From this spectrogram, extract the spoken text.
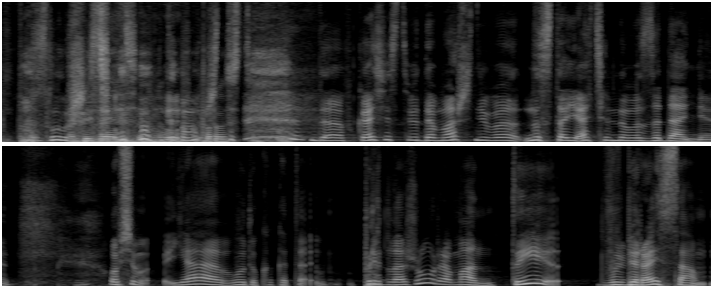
послушать. Обязательно, просто. Да, в качестве домашнего настоятельного задания. В общем, я буду как это... Предложу, Роман, ты выбирай сам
